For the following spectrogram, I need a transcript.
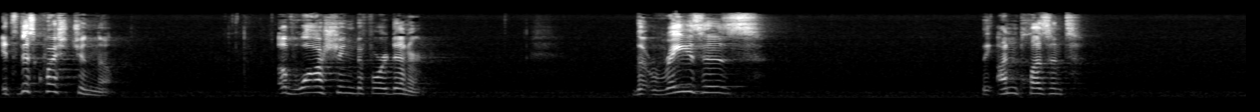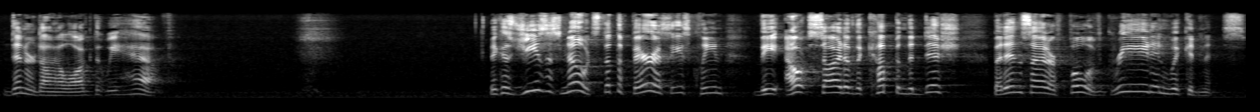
It's this question, though, of washing before dinner that raises the unpleasant dinner dialogue that we have. Because Jesus notes that the Pharisees clean the outside of the cup and the dish, but inside are full of greed and wickedness.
